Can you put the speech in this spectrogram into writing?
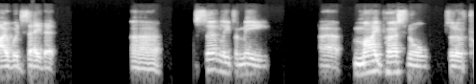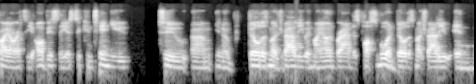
I would say that uh, certainly for me, uh, my personal sort of priority obviously is to continue to um, you know build as much value in my own brand as possible and build as much value in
